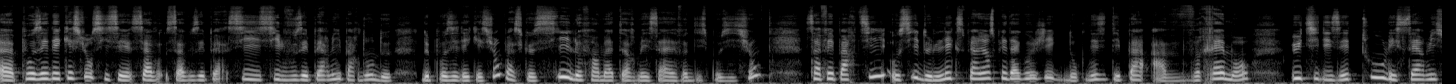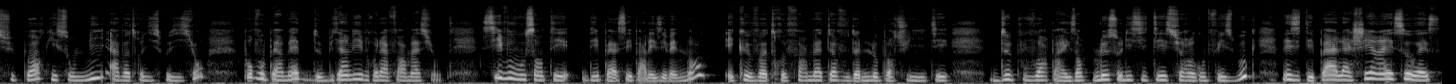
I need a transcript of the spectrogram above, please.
Euh, posez des questions si ça, ça, vous est si s'il vous est permis pardon de, de poser des questions parce que si le formateur met ça à votre disposition, ça fait partie aussi de l'expérience pédagogique. Donc n'hésitez pas à vraiment utiliser tous les services supports qui sont mis à votre disposition pour vous permettre de bien vivre la formation. Si vous vous sentez dépassé par les événements et que votre formateur vous donne l'opportunité de pouvoir par exemple le solliciter sur un groupe Facebook, n'hésitez pas à lâcher un SOS.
